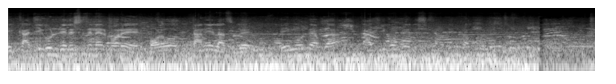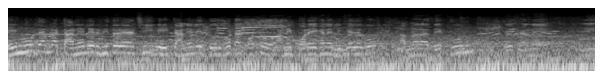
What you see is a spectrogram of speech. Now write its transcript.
এই কাজিগুন্ড রেল স্টেশনের পরে বড় টানেল আসবে। এই মুহূর্তে আমরা কাজিগুন্ড রেল স্টেশন অতিক্রম এই মুহূর্তে আমরা টানেলের ভিতরে আছি। এই টানেলের দৈর্ঘ্যটা কত? আমি পরে এখানে লিখে দেব। আপনারা দেখুন, এখানে এই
